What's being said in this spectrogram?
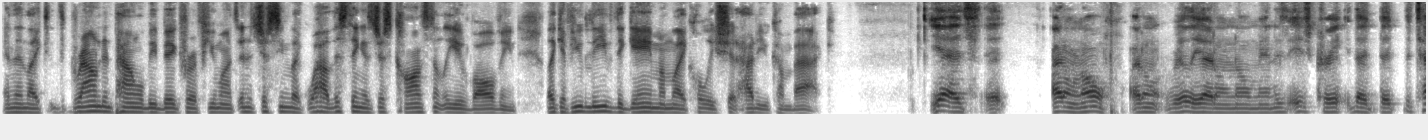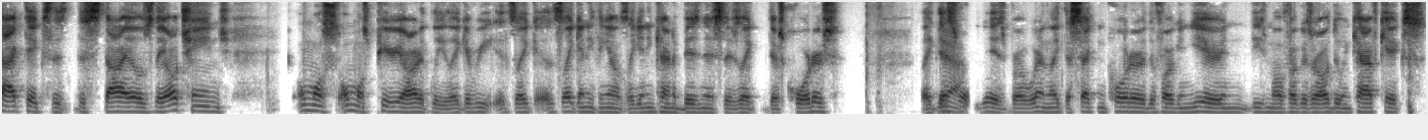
and then like the ground and pound will be big for a few months, and it just seemed like wow, this thing is just constantly evolving. Like if you leave the game, I'm like, holy shit, how do you come back? Yeah, it's. It, I don't know. I don't really. I don't know, man. It's, it's crazy. The, the the tactics, the the styles, they all change almost almost periodically. Like every, it's like it's like anything else. Like any kind of business, there's like there's quarters. Like that's Yeah. what it is, bro. We're in like the second quarter of the fucking year, and these motherfuckers are all doing calf kicks.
